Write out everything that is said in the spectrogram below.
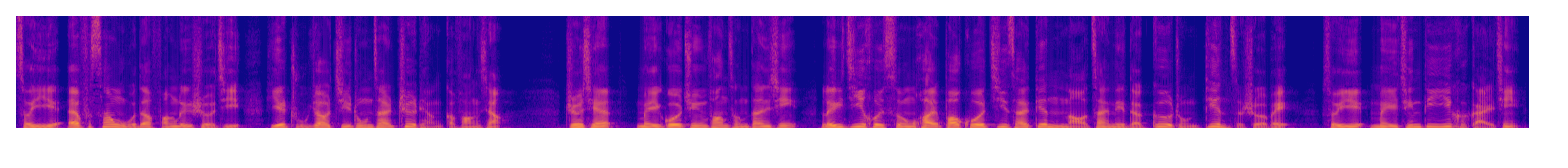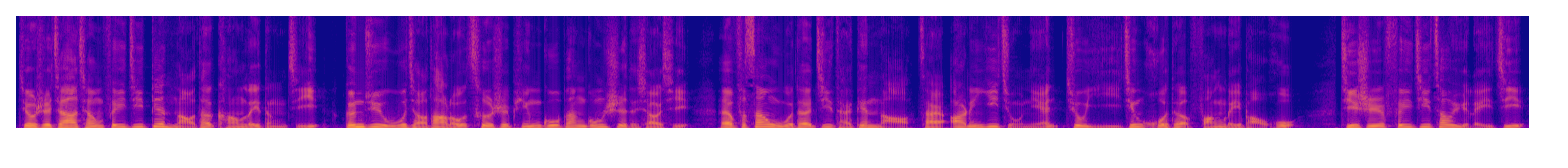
所以，F 三五的防雷设计也主要集中在这两个方向。之前，美国军方曾担心雷击会损坏包括机载电脑在内的各种电子设备，所以美军第一个改进就是加强飞机电脑的抗雷等级。根据五角大楼测试评估办公室的消息，F 三五的机载电脑在二零一九年就已经获得防雷保护，即使飞机遭遇雷击，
